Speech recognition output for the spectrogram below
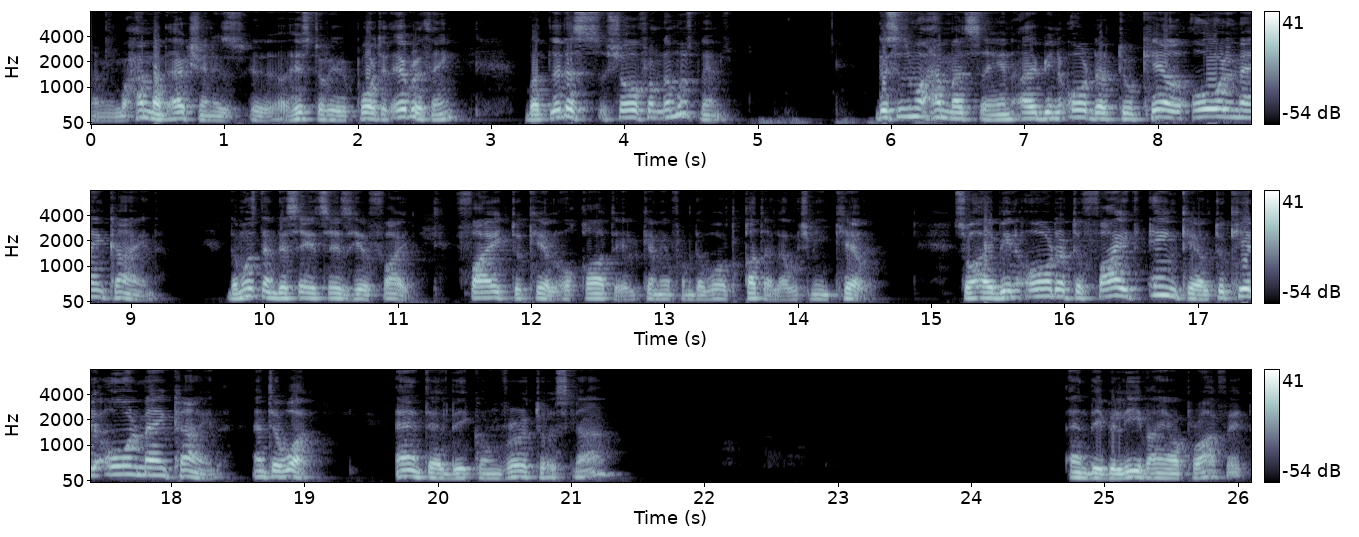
I mean, Muhammad action is uh, history reported everything, but let us show from the Muslims. This is Muhammad saying, I've been ordered to kill all mankind. The Muslim, they say, it says here fight. Fight to kill, uqatil, coming from the word qatala, which means kill. So I've been ordered to fight and kill, to kill all mankind. Until what? Until they convert to Islam. And they believe I am a prophet.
